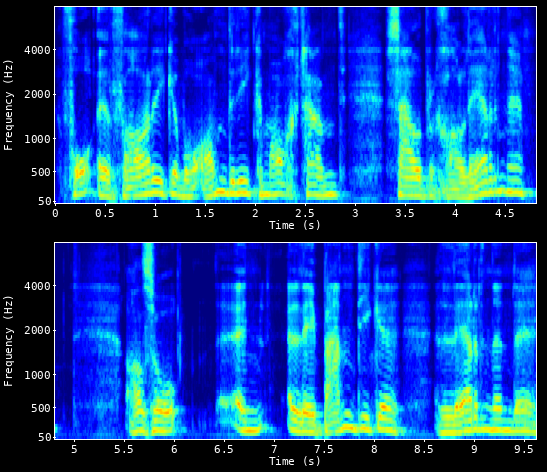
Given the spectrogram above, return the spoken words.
von Erfahrungen, die andere gemacht haben, selber kann lernen Also ein lebendiger, lernender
